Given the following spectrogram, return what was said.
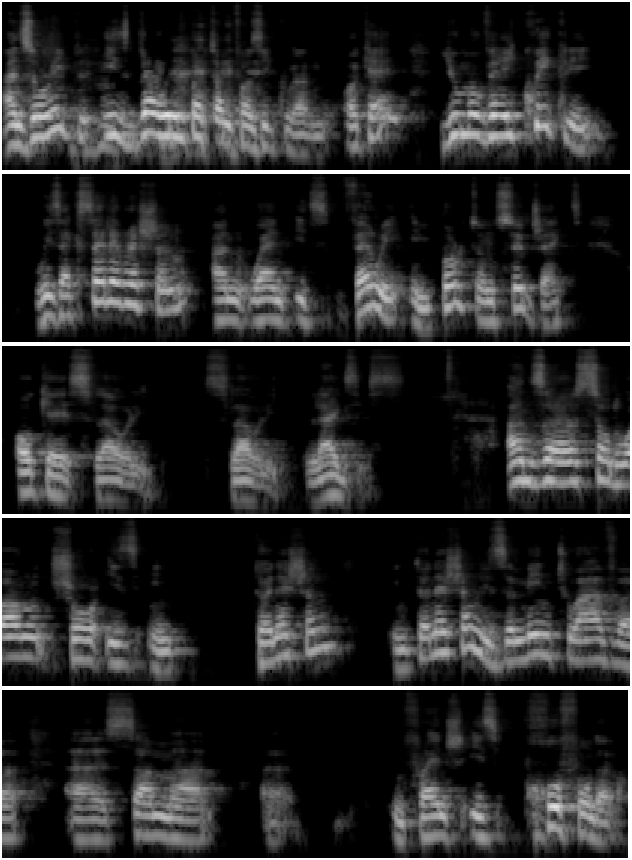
And the rip mm-hmm. is very important for the one. Okay, you move very quickly with acceleration, and when it's very important subject, okay, slowly, slowly, like this. And the third one, sure, is intonation. Intonation is the mean to have uh, uh, some, uh, uh in French, is profondeur.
